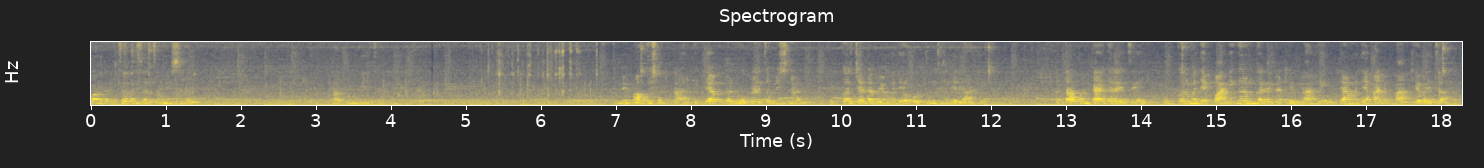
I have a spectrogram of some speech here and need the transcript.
पालकचं रसाचं मिश्रण टाकून घ्यायचं आहे. तुम्ही पाहू शकता इथे आपलं ढोकळ्याचं मिश्रण कुकरच्या डब्यामध्ये ओतून झालेलं आहे. आता आपण काय करायचं आहे कुकरमध्ये पाणी गरम करायला ठेवलं आहे त्यामध्ये हा डब्बा ठेवायचा आहे.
